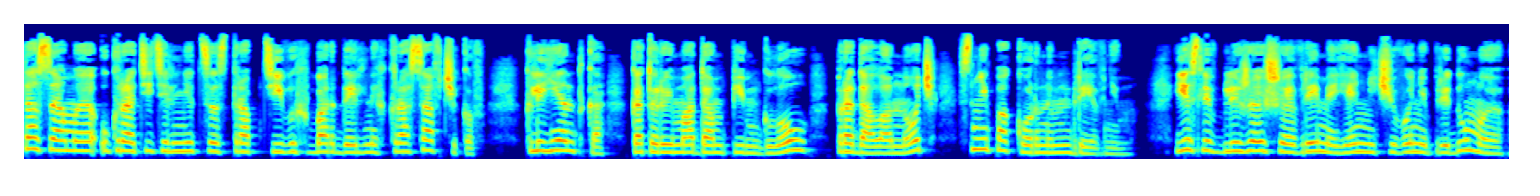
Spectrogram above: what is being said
та самая укротительница строптивых бордельных красавчиков, клиентка, которой мадам Пим Глоу продала ночь с непокорным древним. Если в ближайшее время я ничего не придумаю,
